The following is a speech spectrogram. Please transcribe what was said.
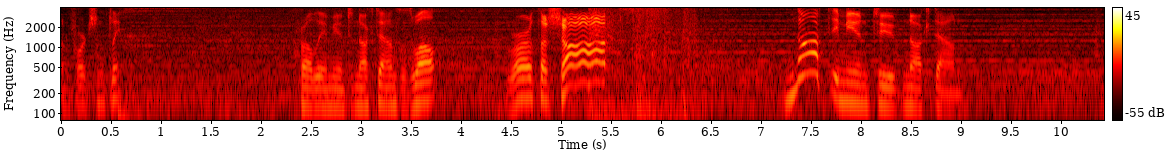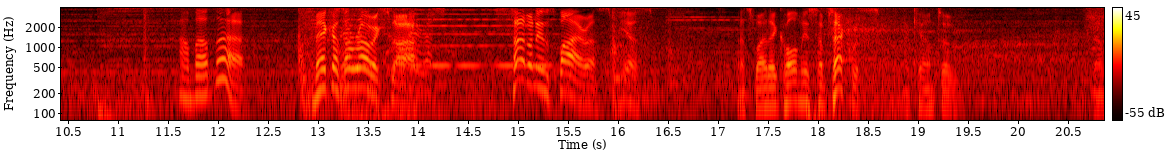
unfortunately. Probably immune to knockdowns as well. Worth a shot! Not immune to knockdown. How about that? Make us heroic, sir! Seven inspire us, yes. That's why they call me Septeques, on account of... No,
